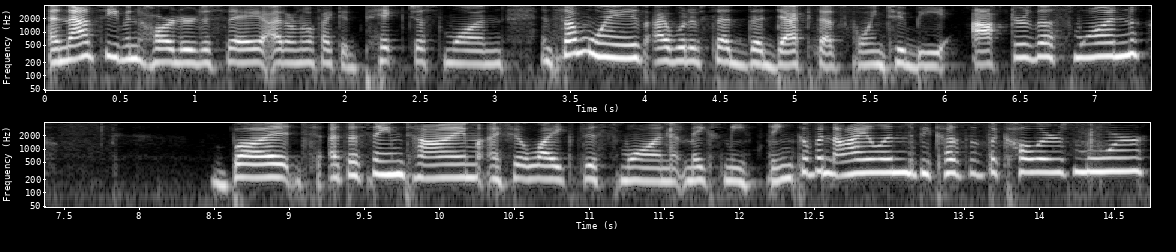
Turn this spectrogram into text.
And that's even harder to say. I don't know if I could pick just one. In some ways, I would have said the deck that's going to be after this one but at the same time, I feel like this one makes me think of an island because of the colors more.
